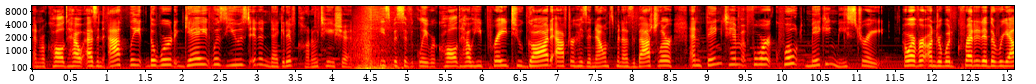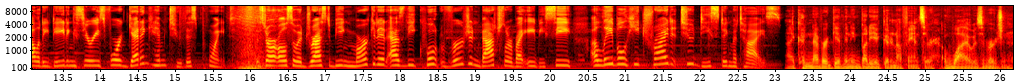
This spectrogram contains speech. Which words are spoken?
and recalled how, as an athlete, the word gay was used in a negative connotation. He specifically recalled how he prayed to God after his announcement as a bachelor and thanked him for, quote, making me straight. However, Underwood credited the reality dating series for getting him to this point. The star also addressed being marketed as the quote virgin bachelor by ABC, a label he tried to destigmatize. I could never give anybody a good enough answer of why I was a virgin.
